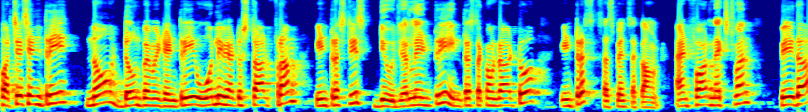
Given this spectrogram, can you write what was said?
purchase entry, no down payment entry. Only we have to start from interest is due. Journal entry, interest account to interest suspense account. And for next one, pay the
